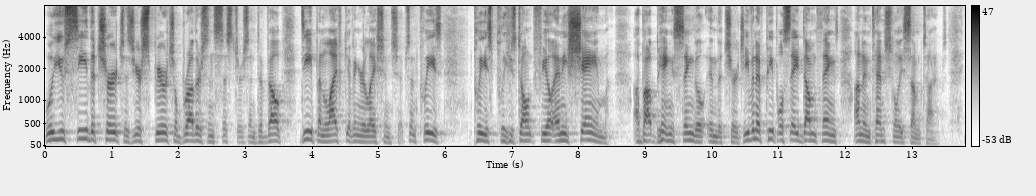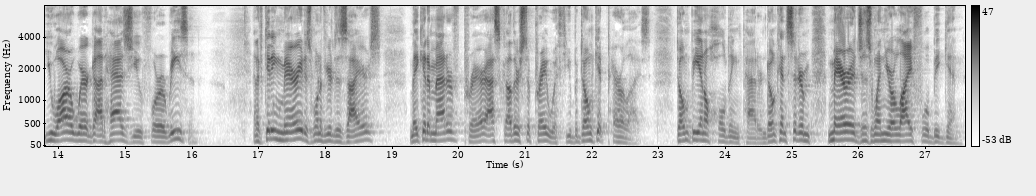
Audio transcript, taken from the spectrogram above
Will you see the church as your spiritual brothers and sisters and develop deep and life giving relationships? And please, Please, please don't feel any shame about being single in the church, even if people say dumb things unintentionally sometimes. You are where God has you for a reason. And if getting married is one of your desires, make it a matter of prayer. Ask others to pray with you, but don't get paralyzed. Don't be in a holding pattern. Don't consider marriage as when your life will begin.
